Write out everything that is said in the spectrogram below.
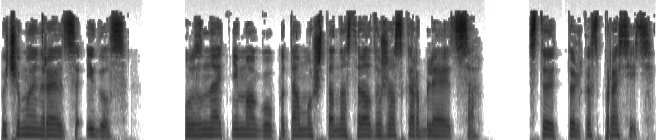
Почему ей нравится Иглс? Узнать не могу, потому что она сразу же оскорбляется. Стоит только спросить.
